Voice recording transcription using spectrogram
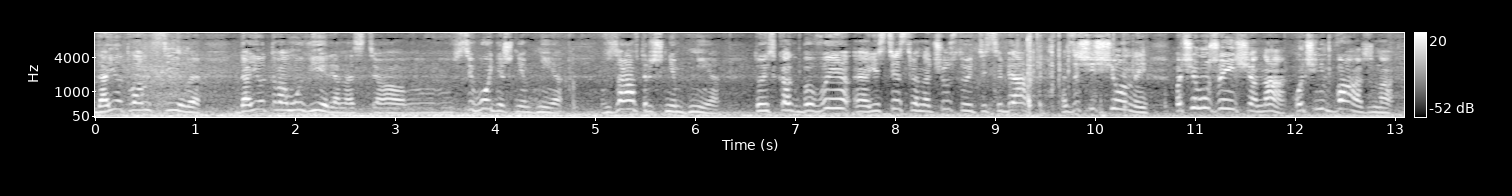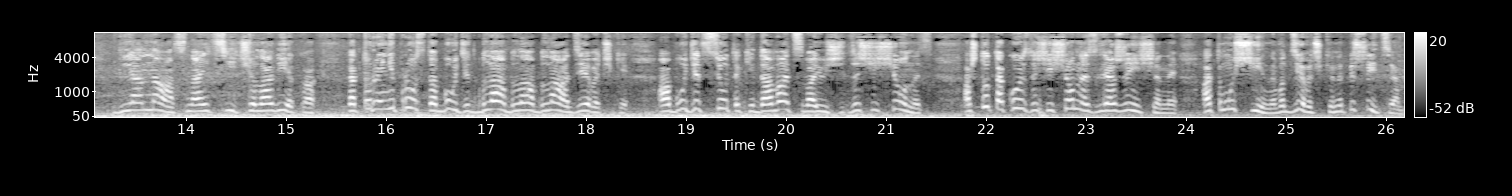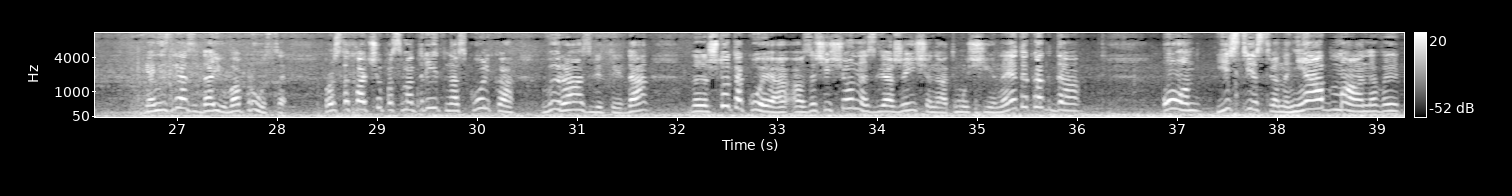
дает вам силы, дает вам уверенность а, в сегодняшнем дне, в завтрашнем дне. То есть, как бы вы, э, естественно, чувствуете себя защищенной. Почему женщина? Очень важно для нас найти человека, который не просто будет бла-бла-бла, девочки, а будет все-таки давать свою защищенность. А что такое защищенность для женщины от мужчины? Вот, девочки, напишите. Я не зря задаю вопросы. Просто хочу посмотреть, насколько вы развиты, да? Э, что такое а, защищенность для женщины от мужчины? Это когда он, естественно, не обманывает,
